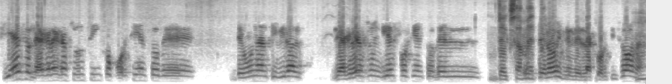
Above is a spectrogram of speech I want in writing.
si a eso le agregas un 5% de, de un antiviral, le agregas un 10% del, esteroide, de la cortisona,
